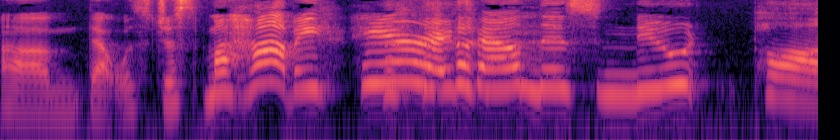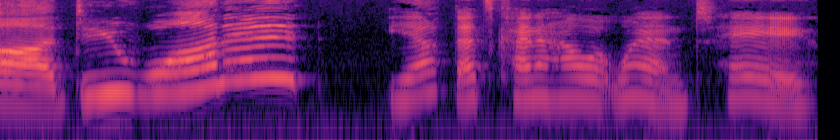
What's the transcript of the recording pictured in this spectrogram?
Um, that was just my hobby. Here, I found this newt paw. Do you want it? Yeah, that's kind of how it went. Hey,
